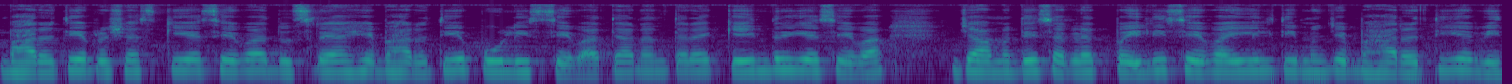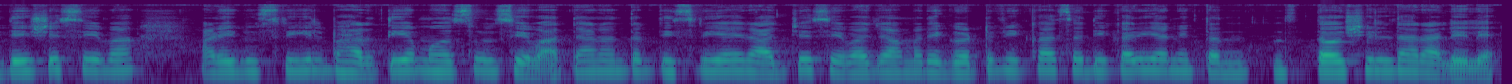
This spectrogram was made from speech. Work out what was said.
भारतीय प्रशासकीय सेवा दुसरे आहे भारतीय पोलीस सेवा. त्यानंतर आहे केंद्रीय सेवा ज्यामध्ये सगळ्यात पहिली सेवा येईल ती म्हणजे भारतीय विदेश सेवा आणि दुसरी येईल भारतीय महसूल सेवा. त्यानंतर तिसरी आहे राज्य सेवा ज्यामध्ये गट विकास अधिकारी आणि तन तहसीलदार आलेले आहे.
